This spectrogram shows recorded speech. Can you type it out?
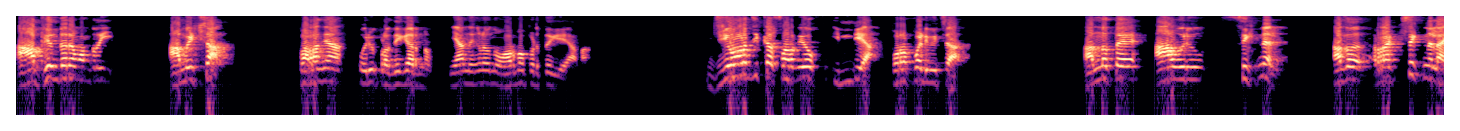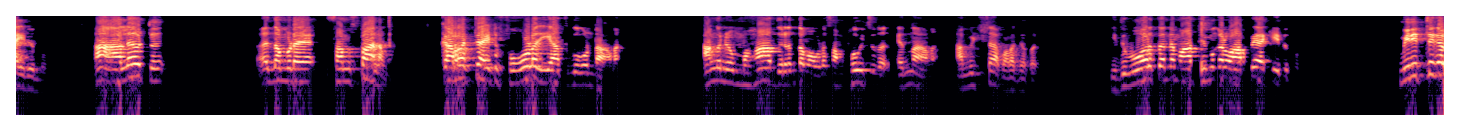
ആഭ്യന്തരമന്ത്രി അമിത്ഷാ പറഞ്ഞ ഒരു പ്രതികരണം ഞാൻ നിങ്ങളൊന്ന് ഓർമ്മപ്പെടുത്തുകയാണ്. ജിയോളജിക്കൽ സർവേ ഓഫ് ഇന്ത്യ പുറപ്പെടുവിച്ച അന്നത്തെ ആ ഒരു സിഗ്നൽ അത് റെഡ് സിഗ്നൽ ആയിരുന്നു. ആ അലേർട്ട് നമ്മുടെ സംസ്ഥാനം കറക്റ്റ് ആയിട്ട് ഫോളോ ചെയ്യാത്തത് കൊണ്ടാണ് അങ്ങനെ ഒരു മഹാദുരന്തം അവിടെ സംഭവിച്ചത് എന്നാണ് അമിത്ഷാ പറഞ്ഞത്. ഇതുപോലെ തന്നെ മാധ്യമങ്ങൾ വാർത്തയാക്കിയിരുന്നു. മിനിറ്റുകൾ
